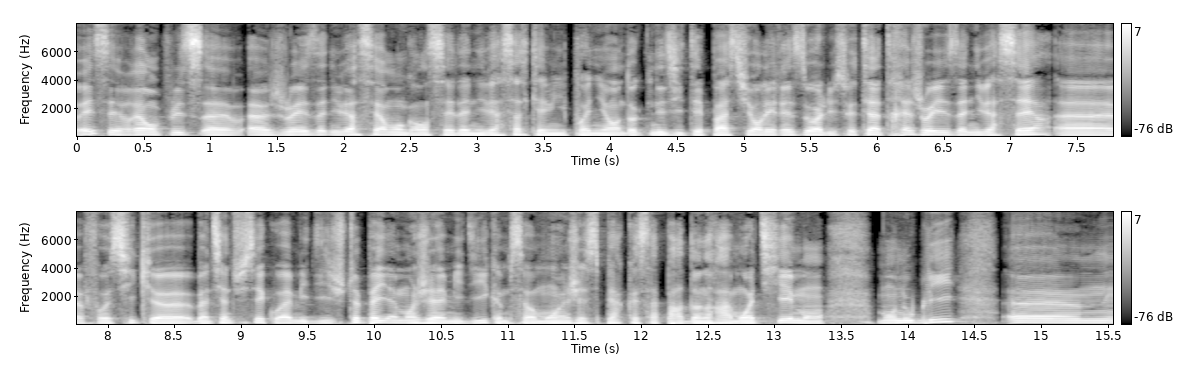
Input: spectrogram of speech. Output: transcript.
Oui, c'est vrai en plus. Euh, euh, joyeux anniversaire mon grand, c'est l'anniversaire de Camille Poignant. Donc n'hésitez pas sur les réseaux à lui souhaiter un très joyeux anniversaire. Euh, faut aussi que, ben tiens, tu sais quoi, à midi, je te paye à manger à midi, comme ça au moins j'espère que ça pardonnera à moitié mon, mon oubli. Euh,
